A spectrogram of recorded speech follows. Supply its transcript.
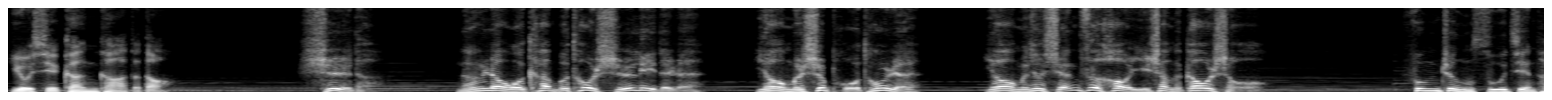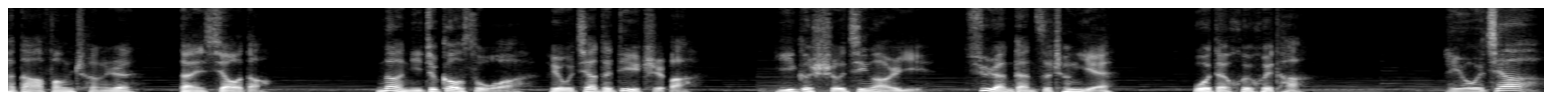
有些尴尬的道：“是的，能让我看不透实力的人，要么是普通人，要么就玄字号以上的高手。”风正苏见他大方承认。淡笑道：“那你就告诉我柳家的地址吧。一个蛇精而已，居然敢自称爷，我得会会他。”柳家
